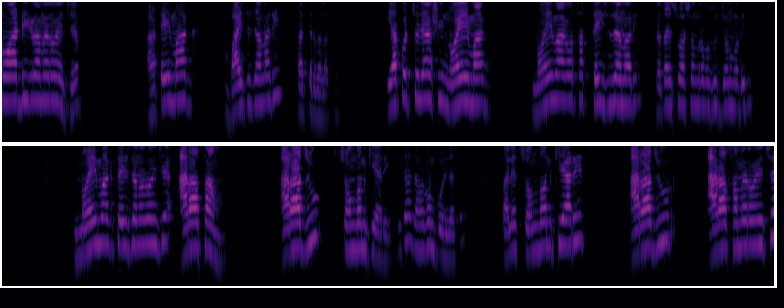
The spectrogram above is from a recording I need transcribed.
নোয়াডি গ্রামে রয়েছে আটই মাঘ বাইশে জানুয়ারি রাতের বেলাতে। এরপর চলে আসি নয়ই মাঘ। নয়ই মাঘ অর্থাৎ তেইশে জানুয়ারি, নেতাজি সুভাষচন্দ্র বসুর জন্মদিন। নয় মাঘ তেইশ জানুয়ারি রয়েছে আরাসাম, আরাজু চন্দন কিয়ারি এটা ঝাড়খণ্ড পড়ে যাচ্ছে। তাহলে চন্দন কিয়ারির, আরাজুর, আরাসামে রয়েছে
